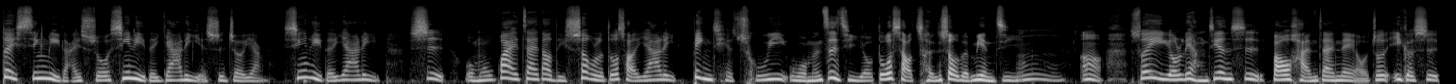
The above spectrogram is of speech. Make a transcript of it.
对心理来说，心理的压力也是这样。心理的压力是我们外在到底受了多少压力，并且除以我们自己有多少承受的面积。嗯嗯，所以有两件事包含在内哦，就是一个是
